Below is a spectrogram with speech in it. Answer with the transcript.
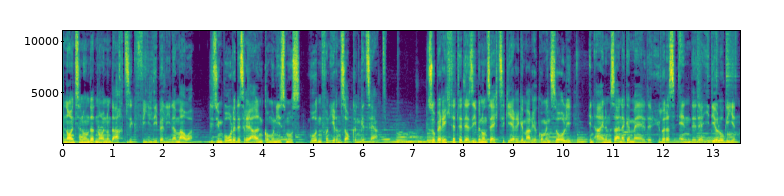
1989 fiel die Berliner Mauer. Die Symbole des realen Kommunismus wurden von ihren Sockeln gezerrt. So berichtete der 67-jährige Mario Comenzoli in einem seiner Gemälde über das Ende der Ideologien.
